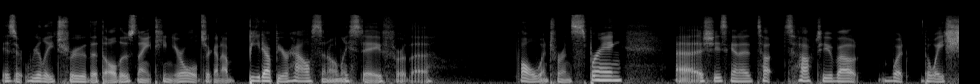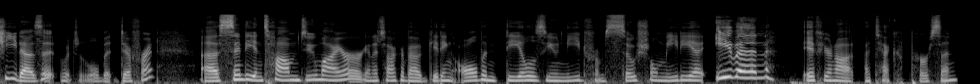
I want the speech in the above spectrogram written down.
is it really true that all those 19 year olds are going to beat up your house and only stay for the fall, winter, and spring? Uh, she's going to talk to you about what the way she does it, which is a little bit different. Uh, Cindy and Tom Dumeier are going to talk about getting all the deals you need from social media, even if you're not a tech person.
